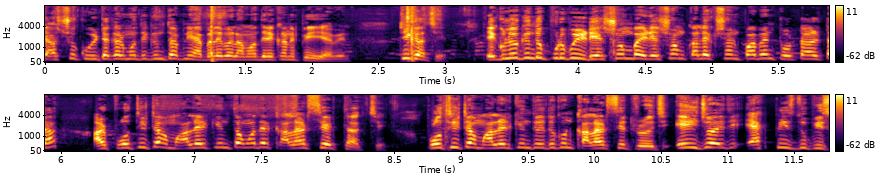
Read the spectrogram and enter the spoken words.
চারশো কুড়ি টাকার মধ্যে কিন্তু আপনি অ্যাভেলেবেল আমাদের এখানে পেয়ে যাবেন। ঠিক আছে? এগুলো কিন্তু পুরোপুরি রেশম বাই রেশম কালেকশন পাবেন টোটালটা আর প্রতিটা মালের কিন্তু আমাদের কালার সেট থাকছে। প্রতিটা মালের কিন্তু এই দেখুন কালার সেট রয়েছে। এই জয় যে এক পিস দু পিস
